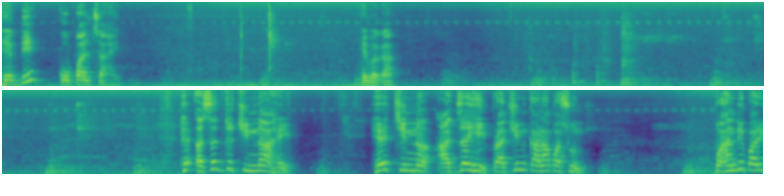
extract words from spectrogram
हे अगदी कोपालचं आहे. हे बघा. हे असंच जे चिन्ह आहे हे चिन्ह आजही प्राचीन काळापासून पहांदीपारी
